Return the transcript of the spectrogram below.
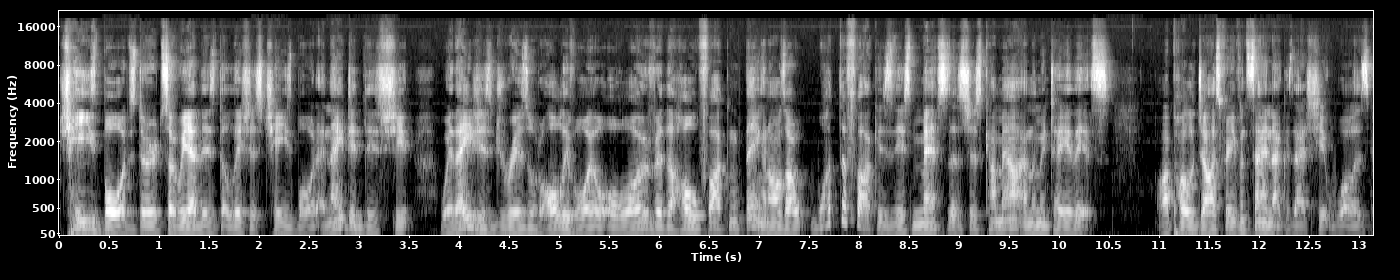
cheese boards, dude. So we had this delicious cheese board, and they did this shit where they just drizzled olive oil all over the whole fucking thing, and I was like, what the fuck is this mess that's just come out? And let me tell you this, I apologize for even saying that because that shit was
